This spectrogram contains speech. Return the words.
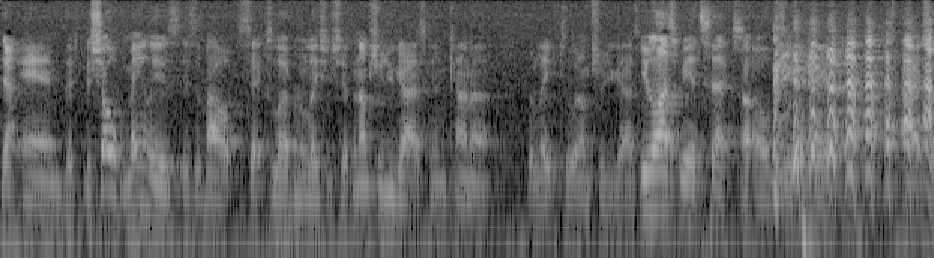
Yeah. And the, the show mainly is, is about sex, love, and relationships, and I'm sure you guys can kind of relate to it. I'm sure you guys. You lost me at sex. Uh oh. Okay. All right. So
